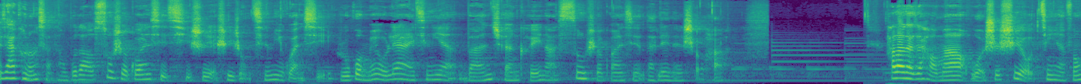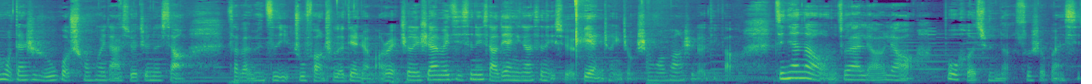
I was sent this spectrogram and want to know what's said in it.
大家可能想象不到，宿舍关系其实也是一种亲密关系。如果没有恋爱经验，完全可以拿宿舍关系来练练手哈。Hello，大家好吗？我是室友经验丰富，但是如果重回大学，真的想在外面自己租房住的店长王瑞。这里是安慰剂心理小店，将心理学变成一种生活方式的地方。今天呢，我们就来聊一聊不合群的宿舍关系。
